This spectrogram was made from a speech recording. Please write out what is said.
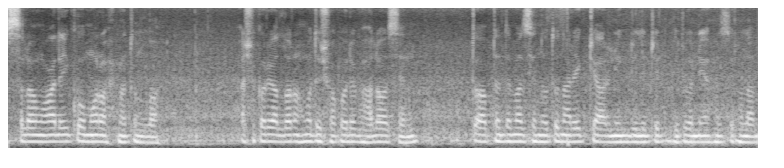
আসসালামু আলাইকুম রহমতুল্লাহ আশা করি আল্লাহ রহমতে সকলে ভালো আছেন। তো আপনাদের মাঝে নতুন আরেকটি আর্নিং রিলেটেড ভিডিও নিয়ে হাজির হলাম।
